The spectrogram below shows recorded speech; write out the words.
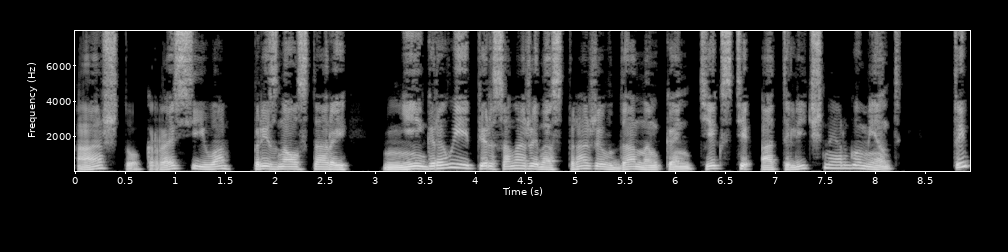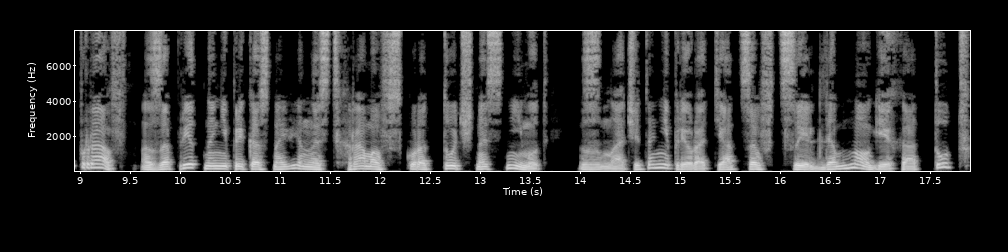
«А что, красиво», – признал старый. «Неигровые персонажи на страже в данном контексте – отличный аргумент. Ты прав, запрет на неприкосновенность храмов скоро точно снимут, значит они превратятся в цель для многих, а тут...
